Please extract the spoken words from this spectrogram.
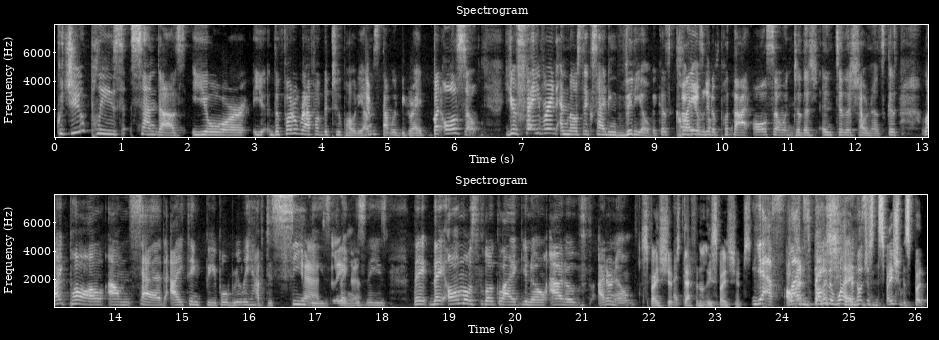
could you please send us your, the photograph of the two podiums? Yep. That would be great. But also your favorite and most exciting video because Clay is going to put that also into the into the show notes because like Paul um, said, I think people really have to see yeah, these things. It. These they they almost look like you know out of I don't know spaceships. A, definitely spaceships. Yes. Oh, like and spaceships. by the way, not just spaceships, but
